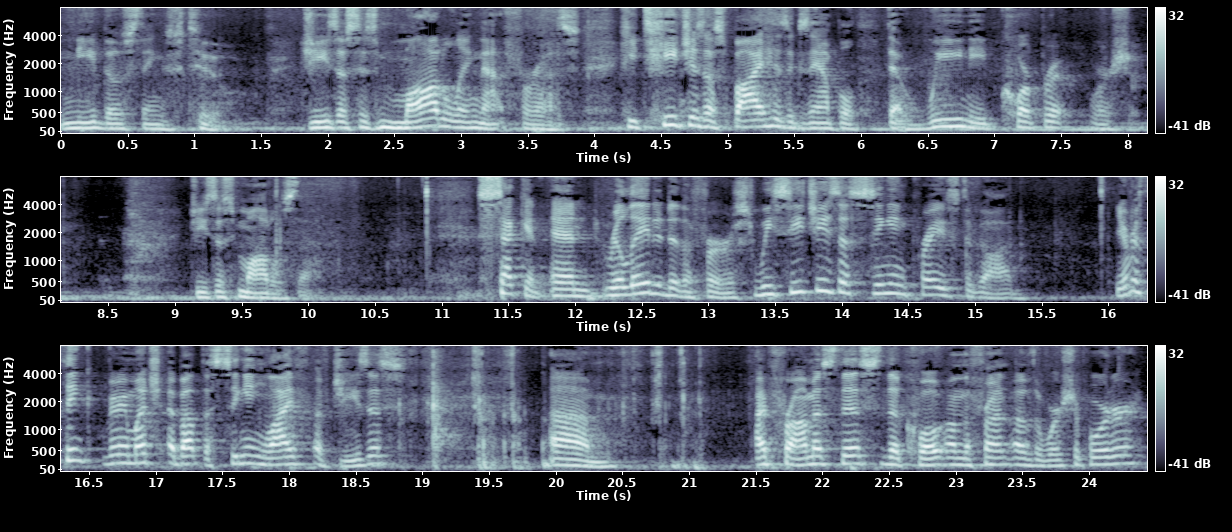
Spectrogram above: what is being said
need those things too. Jesus is modeling that for us. He teaches us by his example that we need corporate worship. Jesus models that. Second, and related to the first, we see Jesus singing praise to God. You ever think very much about the singing life of Jesus? Um, I promise this, the quote on the front of the worship order.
